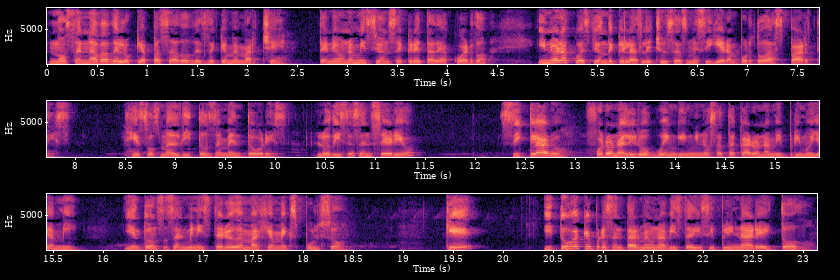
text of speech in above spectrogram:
No sé nada de lo que ha pasado desde que me marché. Tenía una misión secreta, de acuerdo, y no era cuestión de que las lechuzas me siguieran por todas partes. Esos malditos dementores. ¿Lo dices en serio? Sí, claro. Fueron a Little Winging y nos atacaron a mi primo y a mí. Y entonces el Ministerio de Magia me expulsó. ¿Qué? Y tuve que presentarme una vista disciplinaria y todo.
